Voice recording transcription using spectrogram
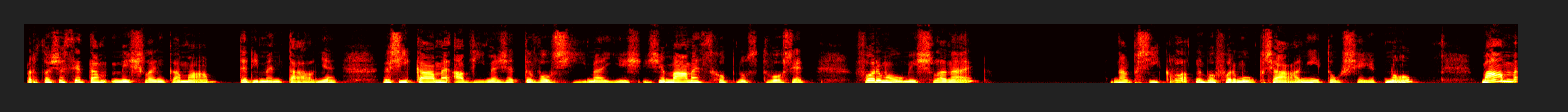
protože si tam myšlenkama, tedy mentálně, říkáme a víme, že tvoříme již, že máme schopnost tvořit formou myšlenek, například, nebo formou přání, to už je jedno. Máme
